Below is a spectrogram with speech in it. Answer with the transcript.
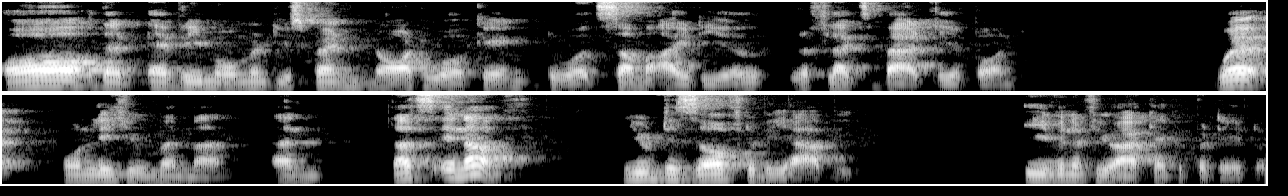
Or that every moment you spend not working towards some ideal reflects badly upon you. We're only human, man. And that's enough. You deserve to be happy, even if you act like a potato.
